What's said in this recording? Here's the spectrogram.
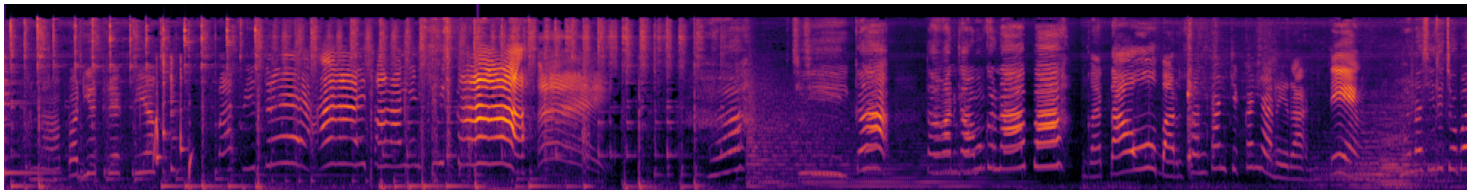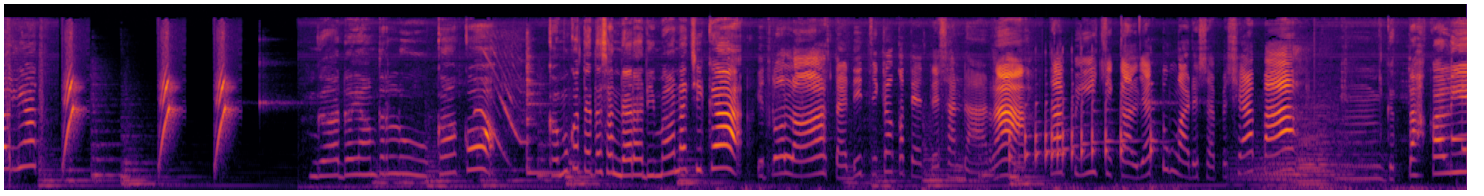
Kenapa dia teriak-teriak? Cika, tangan kamu kenapa? Gak tahu, barusan kan Cika nyari ranting. Mana sini coba lihat. Nggak ada yang terluka kok. Kamu ketetesan darah di mana, Cika? Itu loh, tadi Cika ketetesan darah. Tapi Cika lihat tuh nggak ada siapa-siapa. Hmm, getah kali.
